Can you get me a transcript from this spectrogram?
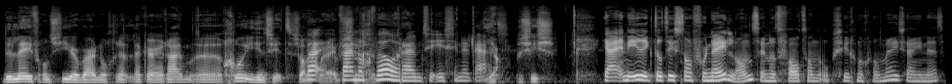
de leverancier waar nog lekker ruim uh, groei in zit. Zal waar ik maar even waar zeggen. nog wel ruimte is, inderdaad. Ja, precies. Ja, en Erik, dat is dan voor Nederland, en dat valt dan op zich nog wel mee, zei je net.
